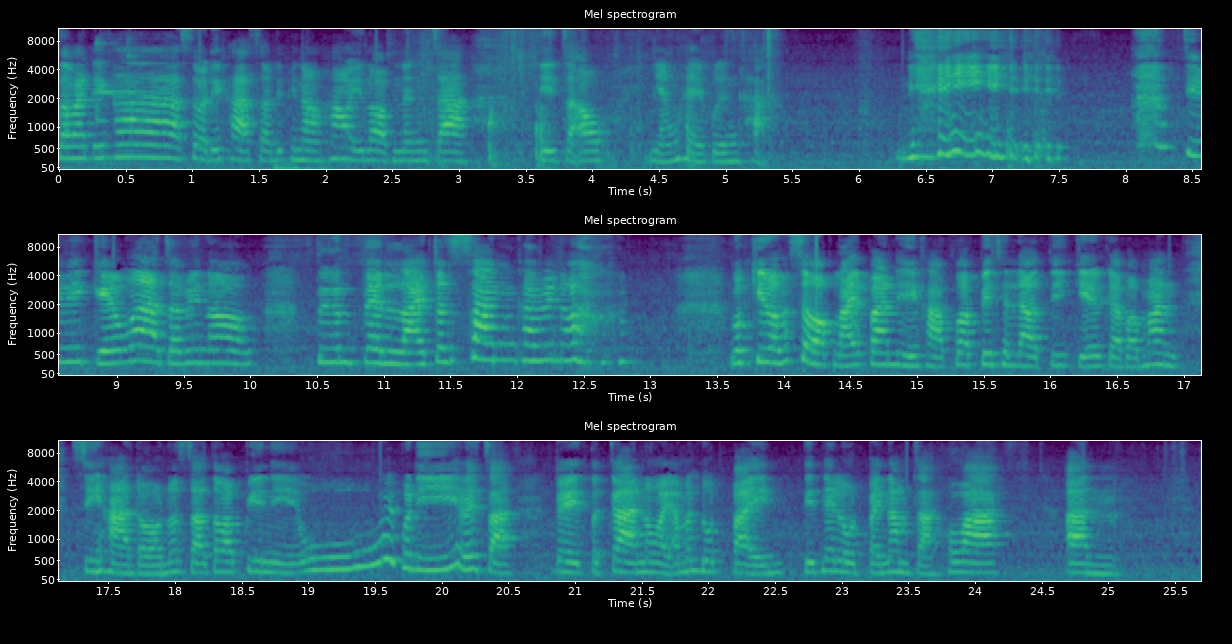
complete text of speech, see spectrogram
สวัสดีค่ะ สวัสดีค่ะ สวัสดีพี่น้องเฮาอีกรอบหนึ่งจ้าที่จะเอายังไห้เบิงค่ะ นี่ทีวีเกมว่าจ้าพี่น้อง ตื่นเต้นหลายจนสั้นค่ะพี่น้องบ่คิดว่ามันจะออกหลายปานนี้ค่ะเพราะปีที่แล้วตีเกมกับประมาณสี่หาดอกนาะจ้าแต่ว่าปีนี้อู้ยพอดีเลยจ้ะได้ตะกร้าหน่อยเอามันลดไป ติดในรถไปนํจ้ะเพราะว่าอันไป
